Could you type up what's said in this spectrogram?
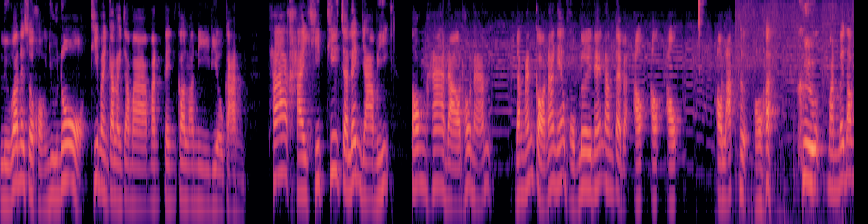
หรือว่าในส่วนของยูโน่ที่มันกำลังจะมา มันเป็นกรณีเดียวกัน ถ้าใครคิดที่จะเล่นยามิต้อง 5 ดาวเท่านั้น ดังนั้นก่อนหน้านี้ผมเลยแนะนำแต่แบบเอาเอาเอาเอาลักเถอะเพราะว่าคือมันไม่ต้อง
